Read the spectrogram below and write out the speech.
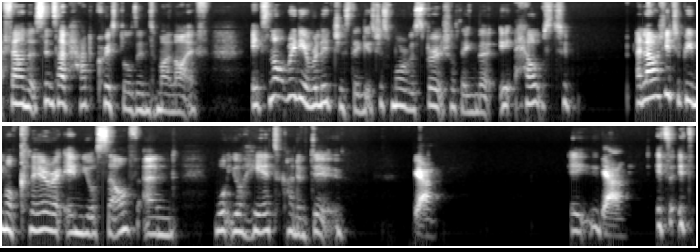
I found that since I've had crystals into my life it's not really a religious thing it's just more of a spiritual thing that it helps to allows you to be more clearer in yourself and what you're here to kind of do. Yeah. It, yeah. it's it's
